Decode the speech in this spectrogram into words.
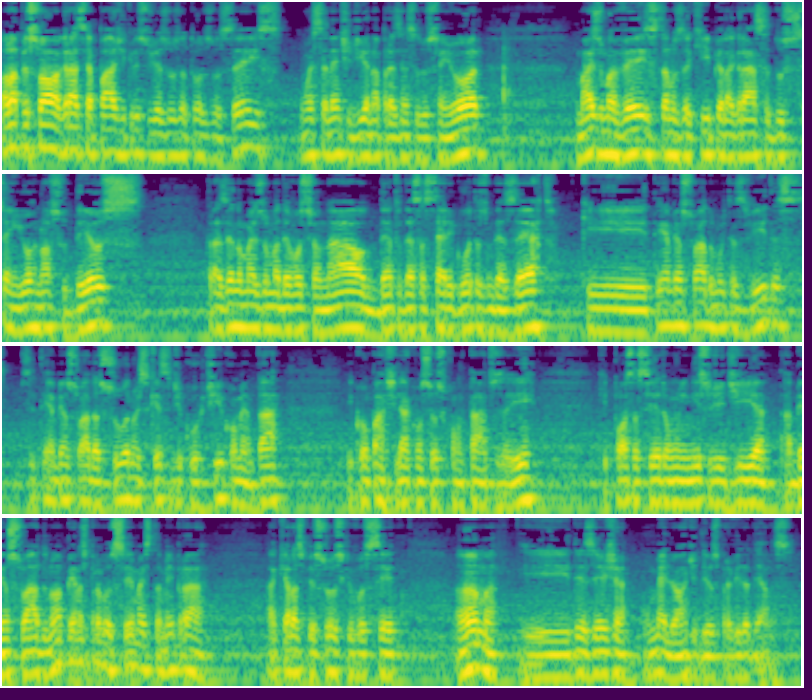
Olá pessoal, a graça e a paz de Cristo Jesus a todos vocês. Um excelente dia na presença do Senhor. Mais uma vez estamos aqui pela graça do Senhor nosso Deus, trazendo mais uma devocional dentro dessa série Gotas no Deserto, que tem abençoado muitas vidas. Se tem abençoado a sua, não esqueça de curtir, comentar e compartilhar com seus contatos aí. Que possa ser um início de dia abençoado, não apenas para você, mas também para aquelas pessoas que você ama e deseja o melhor de Deus para a vida delas.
